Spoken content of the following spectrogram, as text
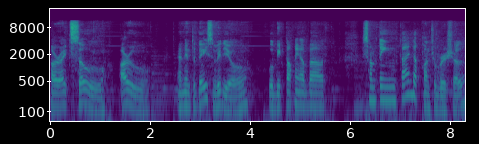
Alright, so Aru. And in today's video, we'll be talking about something kinda controversial.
